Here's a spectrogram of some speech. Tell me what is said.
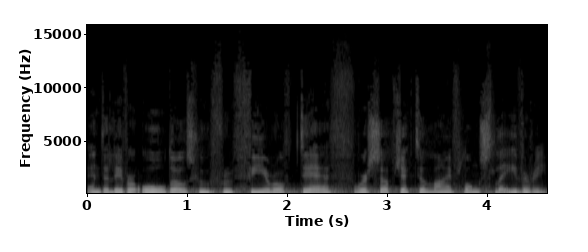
and deliver all those who through fear of death were subject to lifelong slavery.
